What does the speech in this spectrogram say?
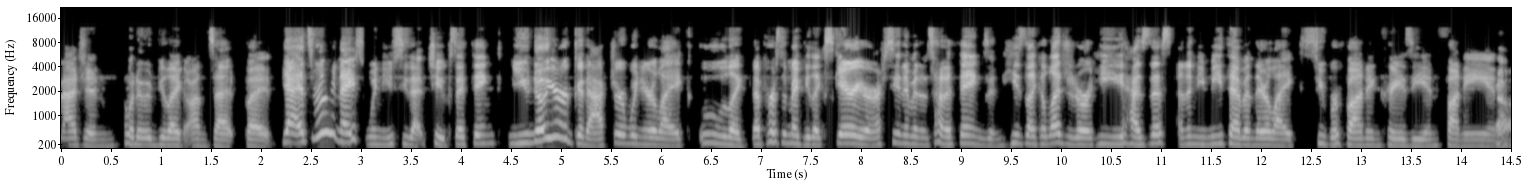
imagine what it would be like on set. But yeah, it's really nice when you see that too. Cause I think you know you're a good actor when you're like, ooh, like that person might be like scary or I've seen him in a ton of things and he's like a legend or he has this. And then you meet them and they're like super fun and crazy and funny. And, yeah,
